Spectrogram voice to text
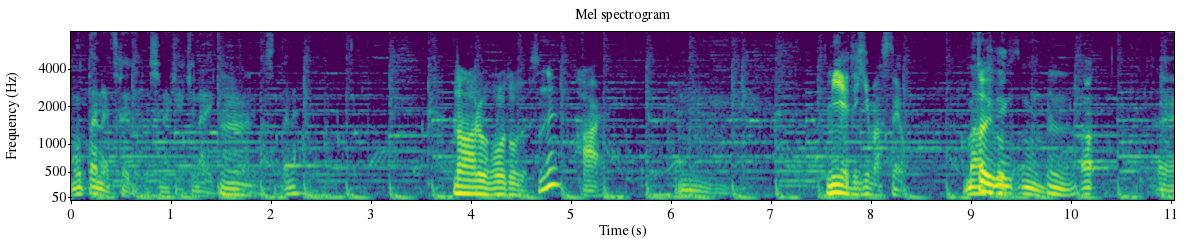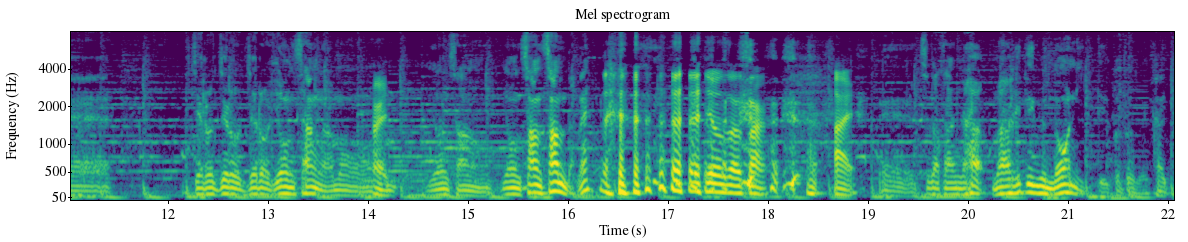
もったいない使い方をしなきゃいけないというのがありますんでね。なるほどですね。はい。見えてきますよ。うん、マといううん。うん。あ、えー、00043がもう、はい。43433だね、433はい。えー津田さんがマーケティングのにっていうことで書いて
